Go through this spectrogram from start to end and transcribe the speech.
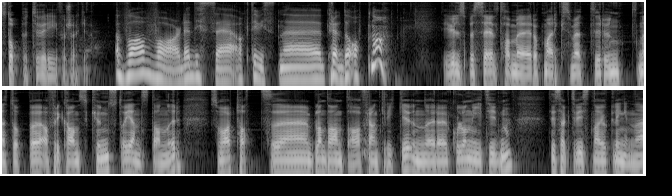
stoppet tyveriforsøket. Hva var det disse aktivistene prøvde å oppnå? De vil spesielt ha mer oppmerksomhet rundt nettopp eh, afrikansk kunst og gjenstander som var tatt eh, bl.a. av Frankrike under kolonitiden. Disse aktivistene har gjort lignende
